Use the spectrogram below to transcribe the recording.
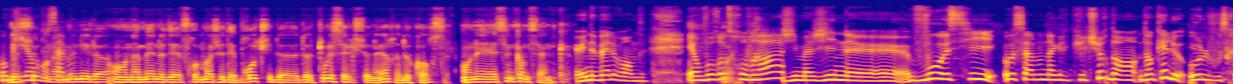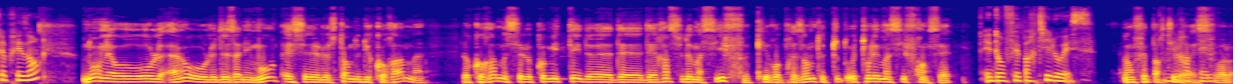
aux Bien clients sûr, on, a amené le- on amène des fromages et des broches de, de tous les sélectionneurs de Corse. On est 55. Une belle vente. Et on vous retrouvera, j'imagine, euh, vous aussi au Salon de l'Agriculture. Dans, dans quel hall vous serez présent? Nous, on est au hall 1, au hall des animaux, et c'est le stand du Coram. Le Coram, c'est le comité de- de- des races de massifs qui représente tout- tous les massifs français. et dont fait partie l'OS. On fait partie le voilà.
